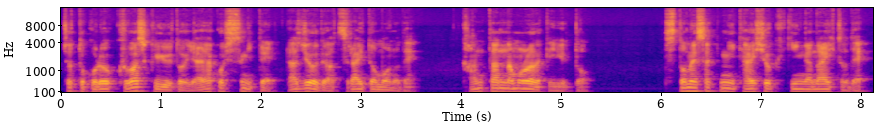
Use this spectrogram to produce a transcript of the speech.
ちょっとこれを詳しく言うとややこしすぎてラジオでは辛いと思うので、簡単なものだけ言うと、勤め先に退職金がない人で、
